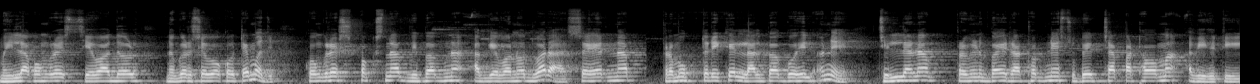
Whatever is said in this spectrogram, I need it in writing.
મહિલા કોંગ્રેસ, સેવાદળ, નગરસેવકો તેમજ કોંગ્રેસ પક્ષના વિભાગના આગેવાનો દ્વારા શહેરના પ્રમુખ તરીકે લાલબા ગોહિલ અને જિલ્લાના પ્રવીણભાઈ રાઠોડને શુભેચ્છા પાઠવવામાં આવી હતી.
